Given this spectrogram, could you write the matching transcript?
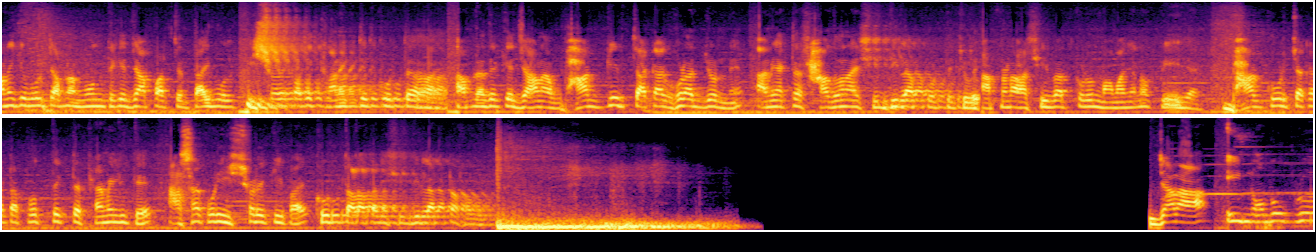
অনেকে বলছে আপনার মন থেকে যা পারছেন তাই বল ঈশ্বরের কাছে কানেক্টেড করতে হয়। আপনাদেরকে জানাব ভাগ্যের চাকা ঘোরার জন্য আমি একটা সাধনায় সিদ্ধি লাভ করতে চলে আপনারা আশীর্বাদ করুন মামা যেন পেয়ে যায়। ভাগ্যর চাকাটা প্রত্যেকটা ফ্যামিলিতে আশা করি ঈশ্বরের কি পায় খুব তাড়াতাড়ি সিদ্ধি লাভটা হবে। যারা এই নবগ্রহ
